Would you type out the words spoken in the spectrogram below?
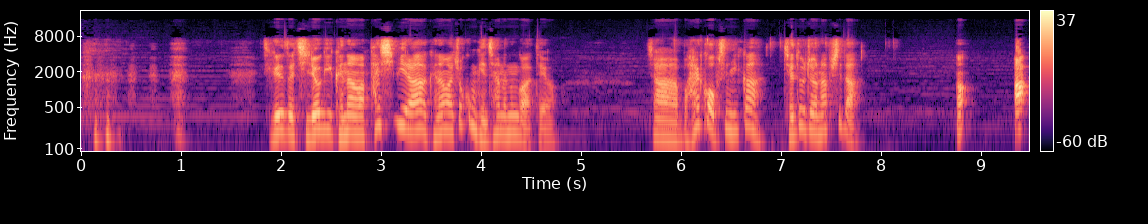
그래서 지력이 그나마 80이라 그나마 조금 괜찮은 것 같아요. 자, 뭐 할 거 없으니까 재도전 합시다. 어? 아,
